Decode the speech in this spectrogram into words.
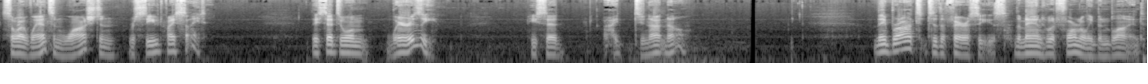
So I went and washed and received my sight. They said to him, Where is he? He said, I do not know. They brought to the Pharisees the man who had formerly been blind.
